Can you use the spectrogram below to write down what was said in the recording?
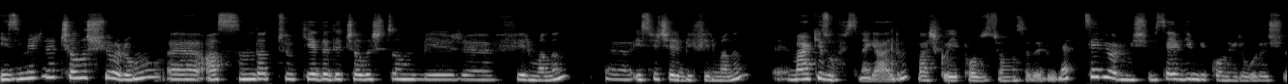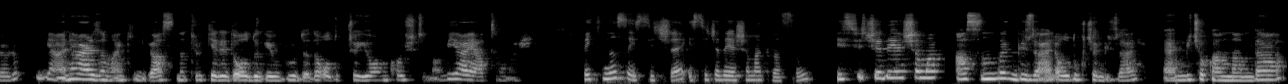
İzmir'de çalışıyorum. Ee, aslında Türkiye'de de çalıştığım bir e, firmanın, e, İsviçreli bir firmanın merkez ofisine geldim başka bir pozisyon sebebiyle. Seviyorum işimi, sevdiğim bir konuyla uğraşıyorum. Yani her zamanki gibi aslında Türkiye'de de olduğu gibi burada da oldukça yoğun koşturma bir hayatım var. Peki nasıl İsviçre? İsviçre'de yaşamak nasıl? İsviçre'de yaşamak aslında güzel, oldukça güzel. Yani birçok anlamda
